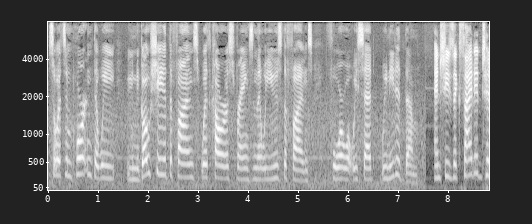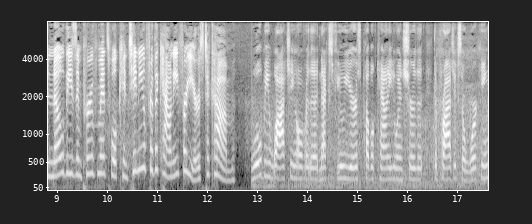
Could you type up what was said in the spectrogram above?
So it's important that we, we negotiated the funds with Colorado Springs and that we used the funds for what we said we needed them. And she's excited to know these improvements will continue for the county for years to come. We'll be watching over the next few years Pueblo County to ensure that the projects are working.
